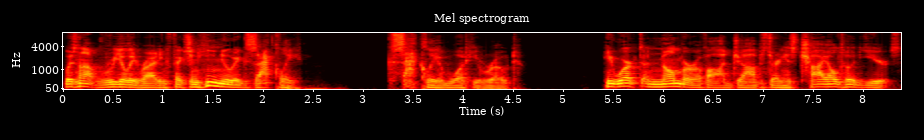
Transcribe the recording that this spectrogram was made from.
was not really writing fiction. He knew exactly, exactly of what he wrote. He worked a number of odd jobs during his childhood years,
